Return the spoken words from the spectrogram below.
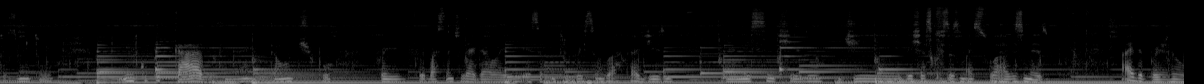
coisas muito, muito complicadas, né? então tipo foi, foi bastante legal aí essa contribuição do arcadismo é, nesse sentido de deixar as coisas mais suaves mesmo. Aí depois do,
